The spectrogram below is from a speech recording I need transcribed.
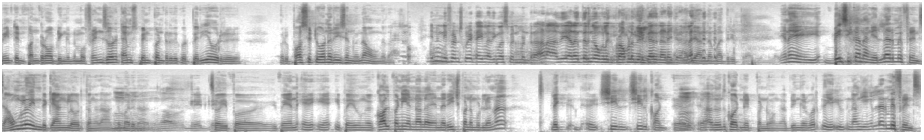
மெயின்டைன் பண்ணுறோம் அப்படிங்கிற நம்ம ஃப்ரெண்ட்ஸோட டைம் ஸ்பெண்ட் பண்ணுறதுக்கு ஒரு பெரிய ஒரு ஒரு பாசிட்டிவான ரீசன் வந்து அவங்க தான். இன்னும் நீ ஃப்ரெண்ட்ஸ் கூட டைம் அதிகமாக ஸ்பெண்ட் பண்ணுற ஆனால் அது எனக்கு தெரிஞ்ச உங்களுக்கு ப்ராப்ளம் இருக்காதுன்னு நினைக்கிறேன் அந்த மாதிரி ப்ராப்ளம் ஏன்னா பேசிக்காக நாங்கள் எல்லாருமே ஃப்ரெண்ட்ஸ் அவங்களும் இந்த கேங்கில் ஒருத்தவங்க தான். அந்த மாதிரி தான். கிரேட் ஸோ இப்போ இப்போ என் இப்போ இவங்க கால் பண்ணி என்னால் என்னை ரீச் பண்ண முடியலன்னா லைக் ஷீல் ஷீல் கான் அது வந்து கோஆர்டினேட் பண்ணுவாங்க. அப்படிங்கிற ஒர்க்கு நாங்கள் எல்லாருமே ஃப்ரெண்ட்ஸ்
